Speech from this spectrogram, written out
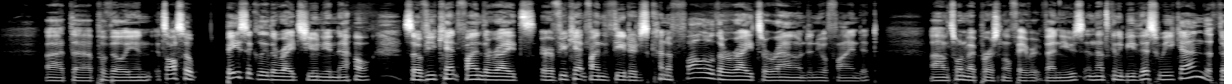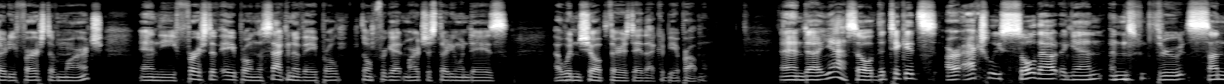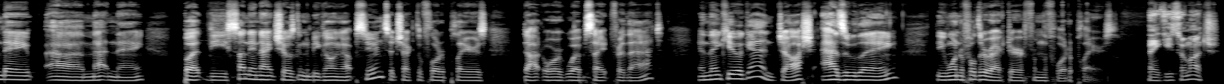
Uh, at the Pavilion. It's also basically the Reitz union now. So if you can't find the Reitz, or if you can't find the theater, just kind of follow the Reitz around and you'll find it. Um, it's one of my personal favorite venues, and that's going to be this weekend, the 31st of March, and the 1st of April and the 2nd of April. Don't forget, March is 31 days. I wouldn't show up Thursday. That could be a problem. And uh, yeah, so the tickets are actually sold out again and through Sunday uh, matinee, but the Sunday night show is going to be going up soon. So check the FloridaPlayers.org website for that. And thank you again, Josh Azulay, the wonderful director from the Florida Players. Thank you so much.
